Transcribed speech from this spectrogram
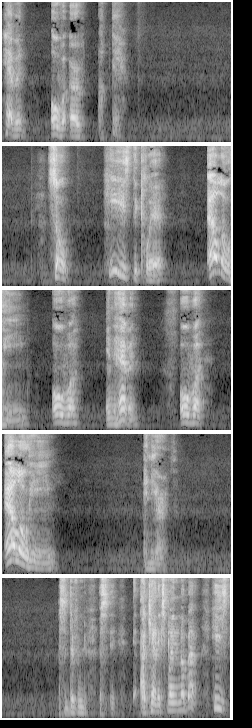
heaven over earth up there. So he is declared Elohim over in heaven, over Elohim in the earth. That's a different, I can't explain it no better. He's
